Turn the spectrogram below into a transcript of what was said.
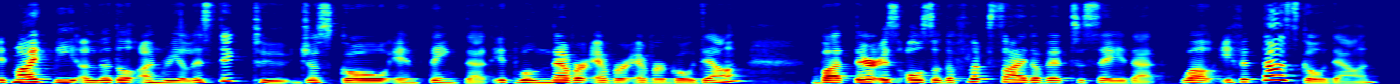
it might be a little unrealistic to just go and think that it will never, ever, ever go down but there is also the flip side of it to say that, well, if it does go down,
